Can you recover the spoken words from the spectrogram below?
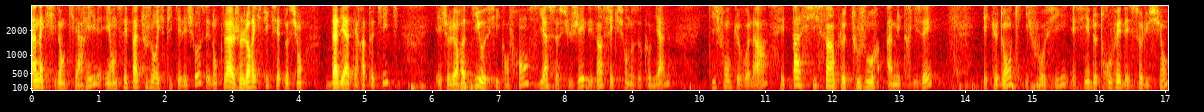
un accident qui arrive et on ne sait pas toujours expliquer les choses. Et donc là, je leur explique cette notion d'aléa thérapeutique et je leur dis aussi qu'en France, il y a ce sujet des infections nosocomiales qui font que voilà, c'est pas si simple toujours à maîtriser et que donc il faut aussi essayer de trouver des solutions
